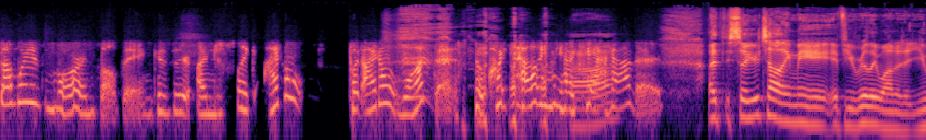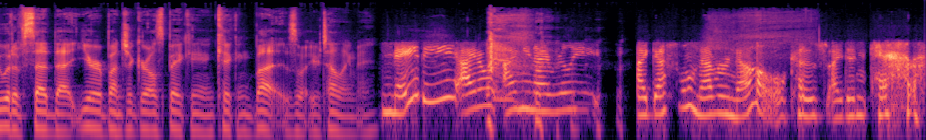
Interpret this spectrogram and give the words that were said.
some ways more insulting because I'm just like I don't. But I don't want this. So quit telling me I can't have it. Uh, so you're telling me if you really wanted it you would have said that you're a bunch of girls baking and kicking butt is what you're telling me Maybe I don't. I mean, I really. I guess we'll never know because I didn't care.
